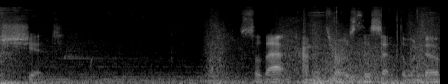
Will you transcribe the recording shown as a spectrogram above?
Shit. So that kind of throws this out the window.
